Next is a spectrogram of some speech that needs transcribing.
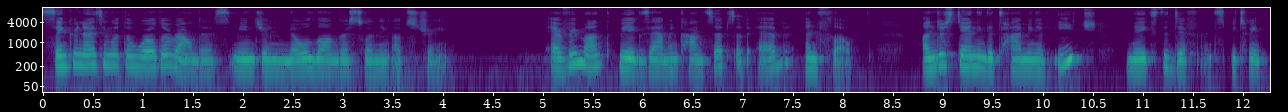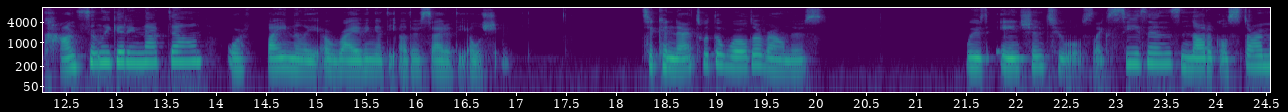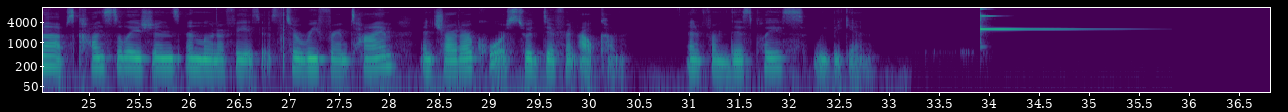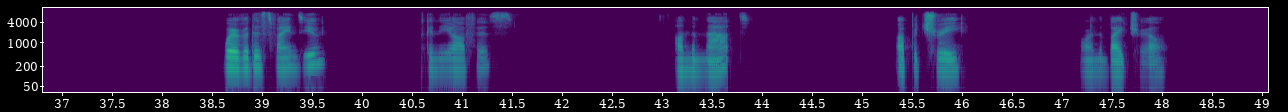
Synchronizing with the world around us means you're no longer swimming upstream. Every month, we examine concepts of ebb and flow. Understanding the timing of each makes the difference between constantly getting knocked down or finally arriving at the other side of the ocean. To connect with the world around us, we use ancient tools like seasons, nautical star maps, constellations, and lunar phases to reframe time and chart our course to a different outcome. And from this place, we begin. Wherever this finds you, in the office, on the mat, up a tree, or on the bike trail,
